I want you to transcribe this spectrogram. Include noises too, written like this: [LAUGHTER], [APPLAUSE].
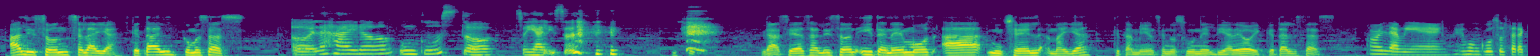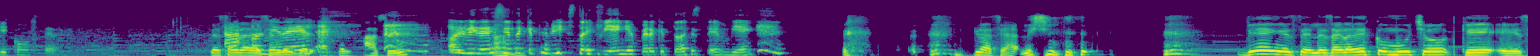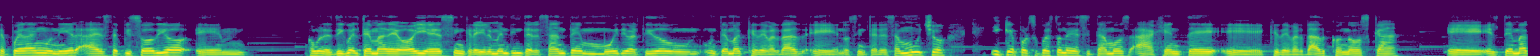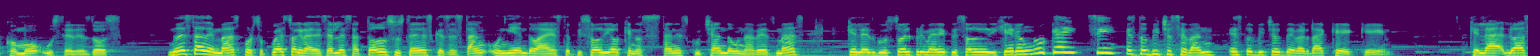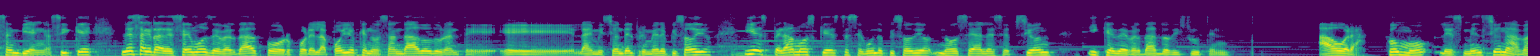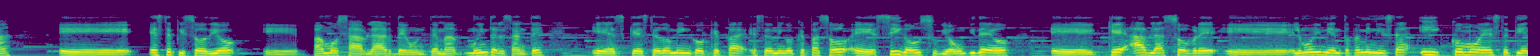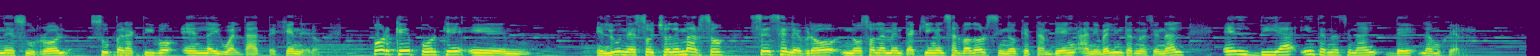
Alison Zelaya. ¿Qué tal? ¿Cómo estás? Hola Jairo, un gusto. Soy Alison. [LAUGHS] Gracias Alison. Y tenemos a Michelle Amaya, que también se nos une el día de hoy. ¿Qué tal estás? Hola, bien. Es un gusto estar aquí con ustedes. Les ah, agradecemos. Olvidé, ah, ¿sí? [LAUGHS] olvidé decirte que también estoy bien y espero que todos estén bien. [LAUGHS] Gracias, Alice. Bien, este, les agradezco mucho que eh, se puedan unir a este episodio. Eh, como les digo, el tema de hoy es increíblemente interesante, muy divertido, un, tema que de verdad eh, nos interesa mucho y que por supuesto necesitamos a gente eh, que de verdad conozca eh, el tema como ustedes dos. No está de más, por supuesto, agradecerles a todos ustedes que se están uniendo a este episodio, que nos están escuchando una vez más, que les gustó el primer episodio y dijeron, ok, sí, estos bichos se van, estos bichos de verdad que, que que lo hacen bien. Así que les agradecemos de verdad por, por el apoyo que nos han dado durante eh, la emisión del primer episodio y esperamos que este segundo episodio no sea la excepción y que de verdad lo disfruten. Ahora, como les mencionaba, eh, este episodio eh, vamos a hablar de un tema muy interesante. Es que este domingo que, este domingo que pasó, Sigo subió un video eh, que habla sobre eh, el movimiento feminista y cómo este tiene su rol súper activo en la igualdad de género. ¿Por qué? Porque em, el lunes 8 de marzo se celebró no solamente aquí en El Salvador, sino que también a nivel internacional el Día Internacional de la Mujer.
